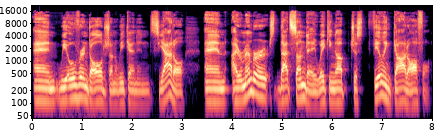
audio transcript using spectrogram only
And we overindulged on a weekend in Seattle. And I remember that Sunday waking up just feeling god awful.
